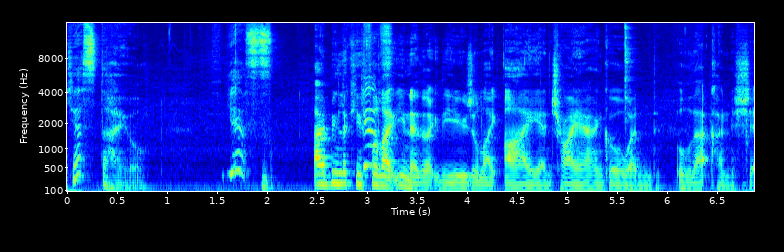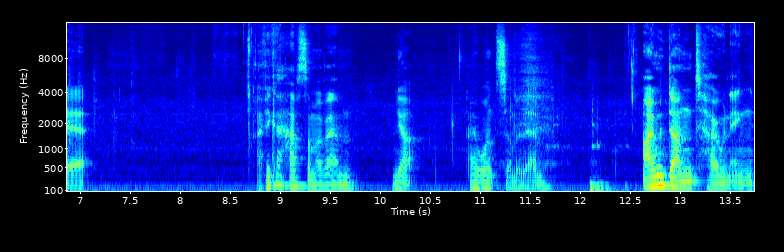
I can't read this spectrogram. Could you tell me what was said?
Yes, style. Yes. I've been looking for like you know like the usual like eye and triangle and all that kind of shit. I think I have some of them. Yeah, I want some of them. I'm done toning.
